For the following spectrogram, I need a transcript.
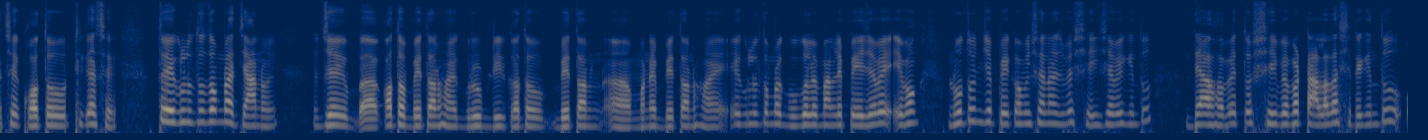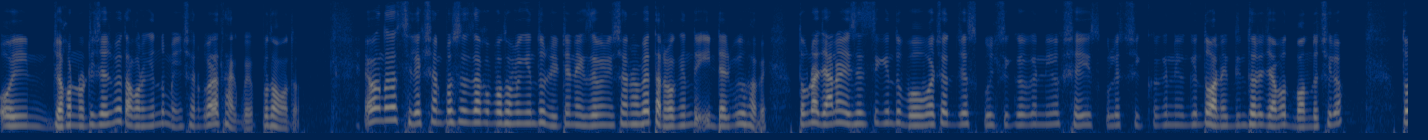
আছে, কত, ঠিক আছে? তো এগুলো তো তোমরা জানোই যে কত বেতন হয় গ্রুপ ডির কত বেতন মানে বেতন হয়, এগুলো তোমরা গুগলে মারলে পেয়ে যাবে এবং নতুন যে পে কমিশন আসবে, সেই হিসাবে কিন্তু দেওয়া হবে, তো সেই ব্যাপারটা আলাদা, সেটা কিন্তু ওই যখন নোটিশ আসবে তখন কিন্তু মেনশন করা থাকবে প্রথমত। এবং দেখো সিলেকশন প্রসেস দেখো, প্রথমে কিন্তু রিটার্ন এক্সামিনেশন হবে, তারপর কিন্তু ইন্টারভিউ হবে। তোমরা জানো এসএসসি কিন্তু বহু বছর যে স্কুল শিক্ষকের নিয়োগ, সেই স্কুলের শিক্ষকের নিয়োগ কিন্তু অনেকদিন ধরে যাবৎ বন্ধ ছিল। তো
